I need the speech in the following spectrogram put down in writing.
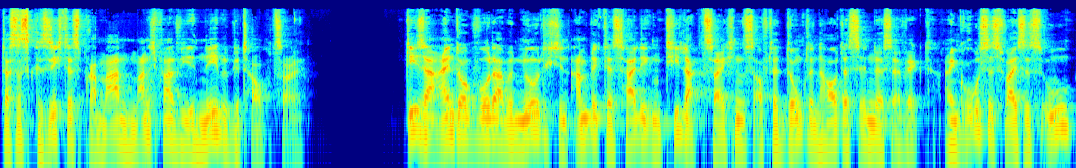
dass das Gesicht des Brahmanen manchmal wie in Nebel getaucht sei. Dieser Eindruck wurde aber nur durch den Anblick des heiligen Tilak-Zeichens auf der dunklen Haut des Inders erweckt. Ein großes weißes U,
